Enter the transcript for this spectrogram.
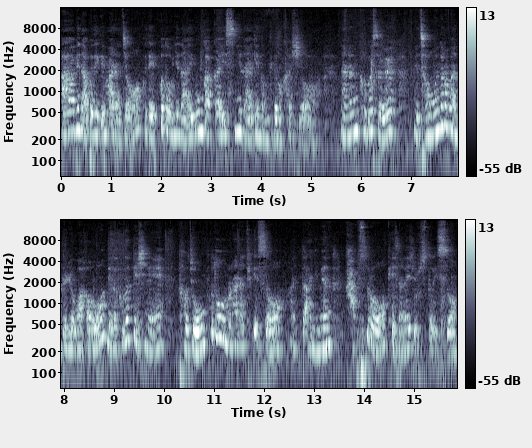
아합이 나보에게 말하죠. 그대 포도원이 나의 문 가까이 있으니 나에게 넘기도록 하시오. 나는 그것을 정원으로 만들려고 하오. 내가 그것 대신에 더 좋은 포도원을 하나 주겠어. 아니면 값으로 계산해 줄 수도 있어.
